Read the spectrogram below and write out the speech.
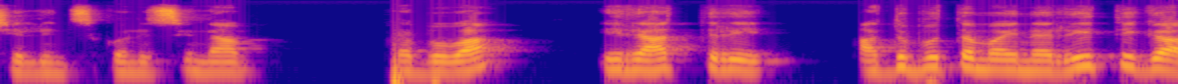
చెల్లించుకొనిసినాం ప్రభువా ఈ రాత్రి అద్భుతమైన రీతిగా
